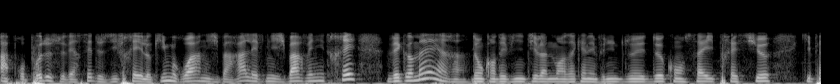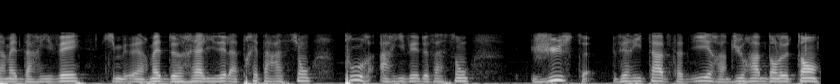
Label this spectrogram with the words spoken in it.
à propos de ce verset de Zifré Elohim, Roar Nishbara, Lev Nishbar, Venitre, Vegomer. Donc en définitive, Zaken est venu nous donner deux conseils précieux qui permettent d'arriver, qui permettent de réaliser la préparation pour arriver de façon juste, véritable, c'est-à-dire durable dans le temps,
